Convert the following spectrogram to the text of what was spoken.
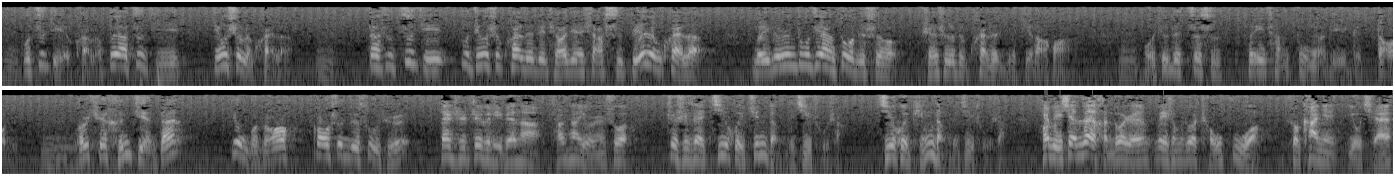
嗯，我自己也快乐，不要自己丢失了快乐。嗯，但是自己不丢失快乐的条件下，使别人快乐，每个人都这样做的时候，全社会的快乐就极大化了。嗯，我觉得这是非常重要的一个道理。嗯，而且很简单，用不着高深的数学。但是这个里边呢，常常有人说，这是在机会均等的基础上，机会平等的基础上。好比现在很多人为什么说仇富啊？说看见有钱，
